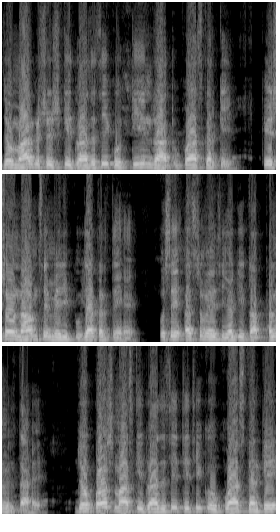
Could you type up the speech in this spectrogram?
जो मार्गशीर्ष की द्वादशी को तीन रात उपवास करके केशव नाम से मेरी पूजा करते हैं उसे अश्वमेध यज्ञ का फल मिलता है। जो पौष मास की द्वादशी तिथि को उपवास करके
